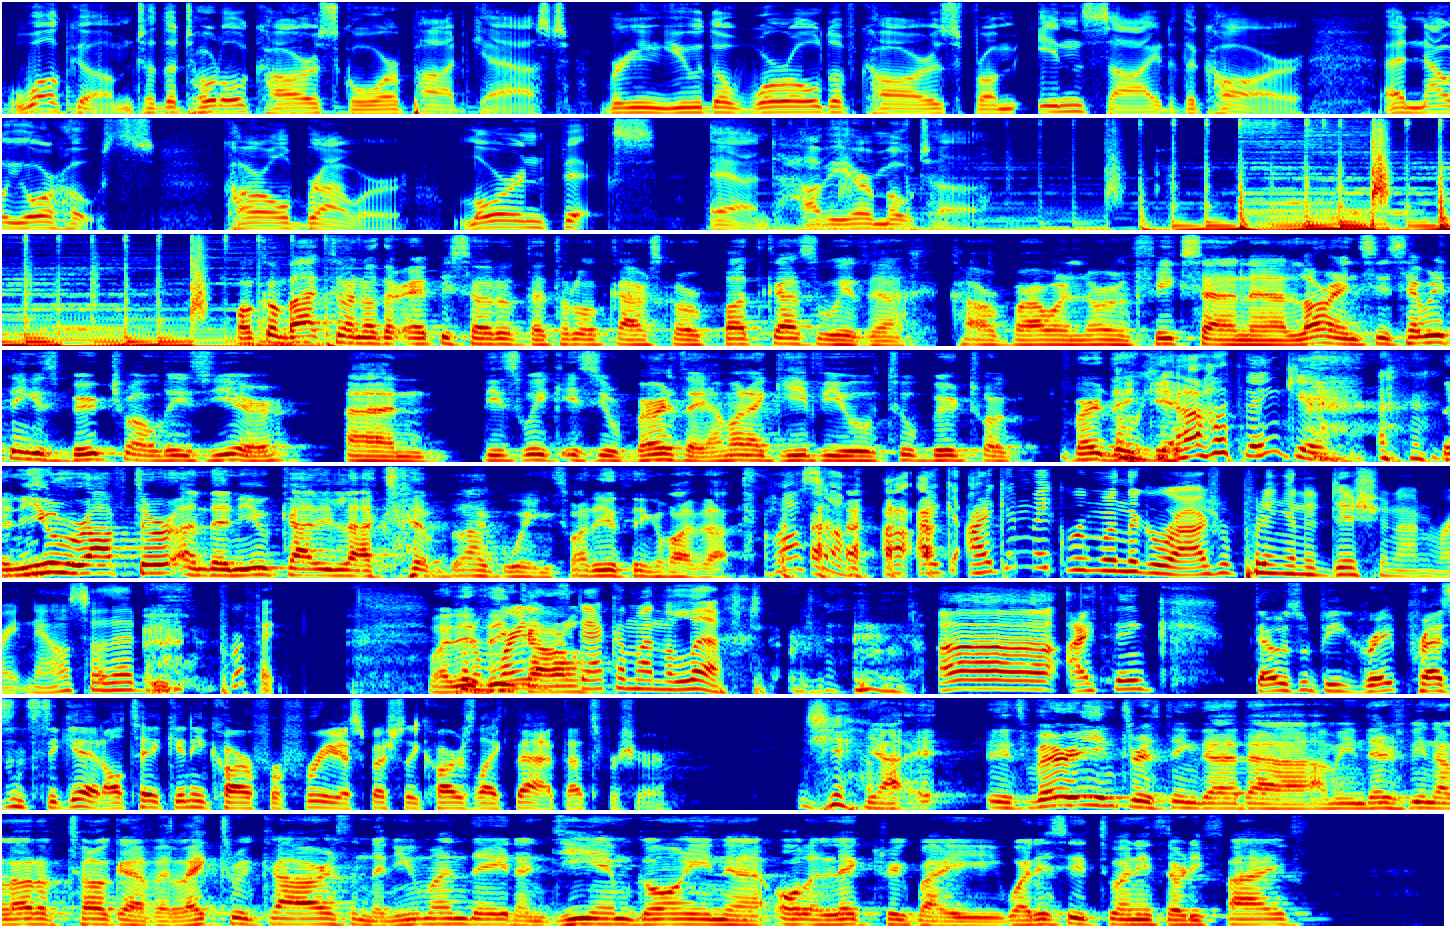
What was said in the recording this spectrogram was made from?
Welcome to the Total Car Score podcast, bringing you the world of cars from inside the car. And now your hosts, Carl Brauer, Lauren Fix, and Javier Mota. Welcome back to another episode of the Total Car Score podcast with uh, Carl Brauer and Lauren Fix. And uh, Lauren, since everything is virtual this year, and this week is your birthday, I'm gonna give you two virtual birthday Oh, gifts: yeah, thank you. the new Raptor and the new Cadillac Blackwings. What do you think about that? Awesome. I, I, I can make room in the garage. We're putting an addition on right now, so that'd be perfect. What do you them think, right Carl? and stack them on the lift. Uh, I think those would be great presents to get. I'll take any car for free, especially cars like that. That's for sure. Yeah. Yeah, it, it's very interesting that uh, I mean, there's been a lot of talk of electric cars and the new mandate, and GM going uh, all electric by what is it, 2035?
